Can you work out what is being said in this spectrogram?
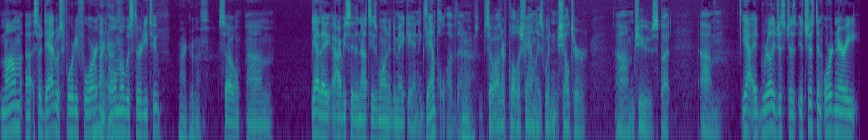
Mom, uh, so dad was 44 Oh and gosh. Ulma was 32. my goodness. So, um, yeah, they obviously the Nazis wanted to make an example of them, so other Polish families wouldn't shelter um, Jews. But um, yeah, it really just, just it's just an ordinary.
